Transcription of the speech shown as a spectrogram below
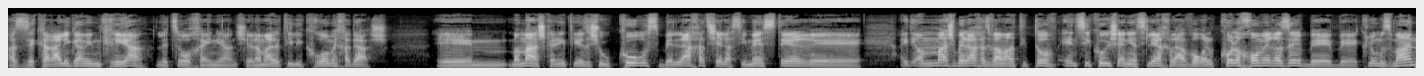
אז זה קרה לי גם עם קריאה, לצורך העניין, שלמדתי לקרוא מחדש. אה, ממש, קניתי איזשהו קורס בלחץ של הסמסטר, אה, הייתי ממש בלחץ ואמרתי, טוב, אין סיכוי שאני אצליח לעבור על כל החומר הזה בכלום זמן,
